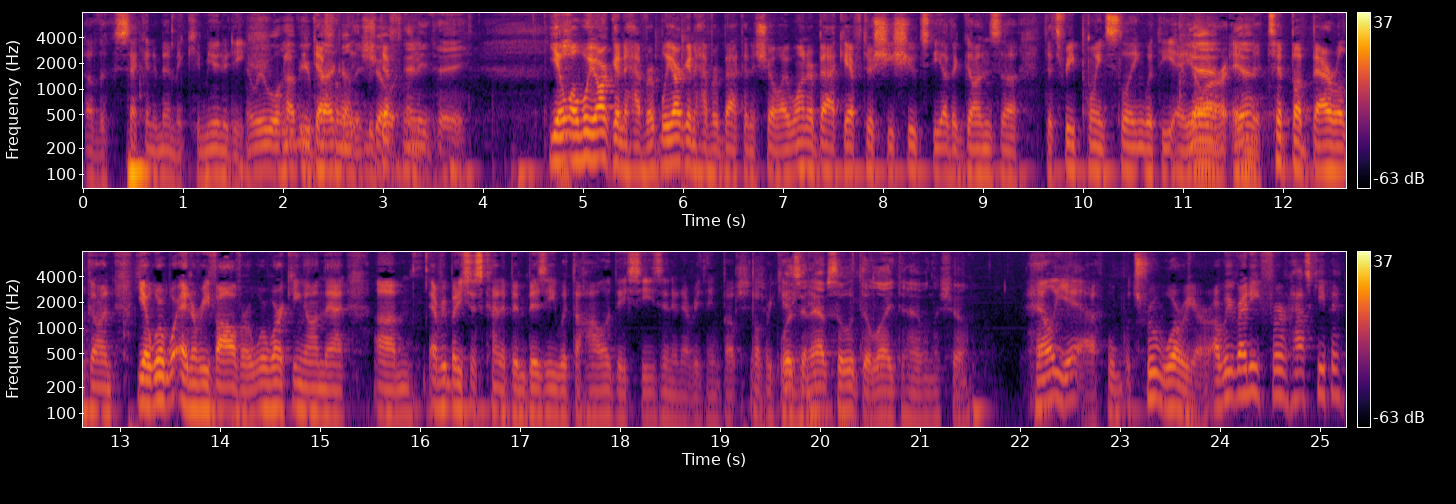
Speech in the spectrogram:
of the Second Amendment community. And we will have we you back on the show any day. Yeah, well, we are going to have her. We are going to have her back on the show. I want her back after she shoots the other guns, uh, the three point sling with the AR Yeah, and yeah. the tip up barrel gun. Yeah, we're and a revolver. We're working on that. Um, everybody's just kind of been busy with the holiday season and everything, but but we're It was an there. absolute delight to have on the show. Hell yeah, true warrior. Are we ready for housekeeping?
